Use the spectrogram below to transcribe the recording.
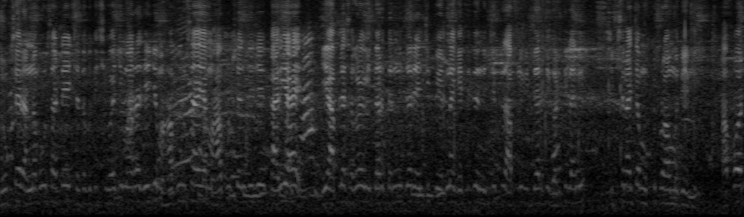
लोकशाहीर अण्णाभाऊ साठे छत्रपती शिवाजी महाराज हे जे महापुरुष आहे या महापुरुषांचे जे कार्य आहे हे आपल्या सगळ्या विद्यार्थ्यांनी जर यांची प्रेरणा घेतली तर निश्चितच आपले विद्यार्थी घडतील आणि शिक्षणाच्या मुख्य प्रवाहामध्ये येईल आपण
